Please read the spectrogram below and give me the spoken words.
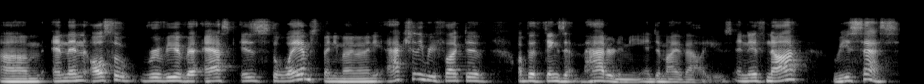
Um, and then also review ask is the way i'm spending my money actually reflective of the things that matter to me and to my values and if not reassess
